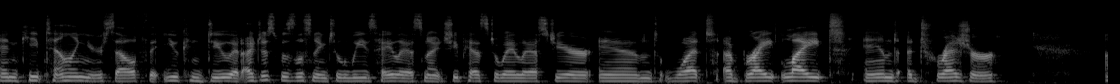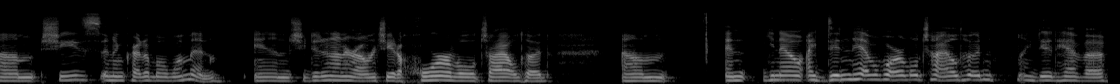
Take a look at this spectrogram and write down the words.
and keep telling yourself that you can do it. I just was listening to Louise Hay last night. She passed away last year, and what a bright light and a treasure. Um, she's an incredible woman, and she did it on her own. She had a horrible childhood. Um, and, you know, I didn't have a horrible childhood. I did have a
